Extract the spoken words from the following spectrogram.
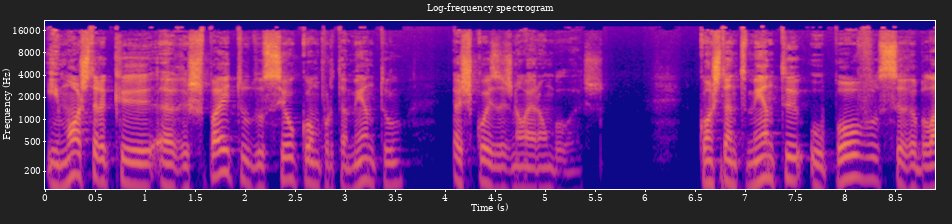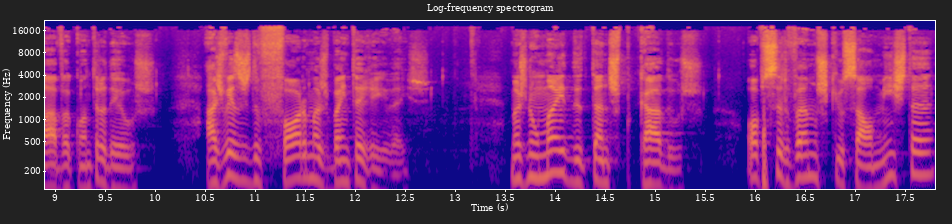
e mostra que, a respeito do seu comportamento, as coisas não eram boas. Constantemente o povo se rebelava contra Deus, às vezes de formas bem terríveis. Mas no meio de tantos pecados, observamos que o salmista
